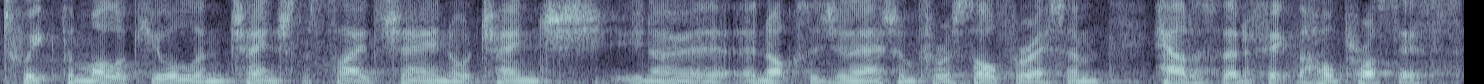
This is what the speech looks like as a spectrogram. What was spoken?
tweak the molecule and change the side chain or change you know an oxygen atom for a sulfur atom how does that affect the whole process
